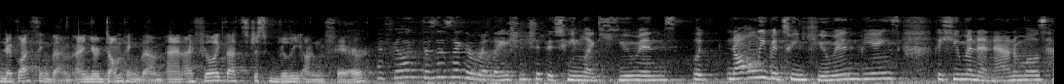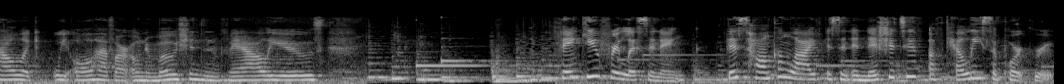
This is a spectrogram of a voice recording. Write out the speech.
neglecting them and you're dumping them. And I feel like that's just really unfair. I feel like this is like a relationship between like humans, like not only between human beings, the human and animals, how like we all have our own emotions and values. Thank you for listening. This Hong Kong Life is an initiative of KELY Support Group.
